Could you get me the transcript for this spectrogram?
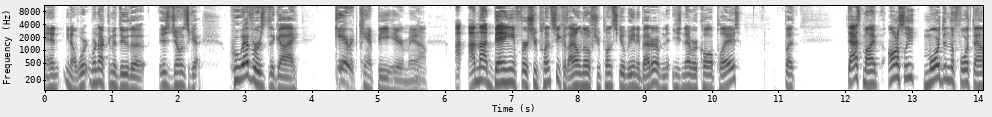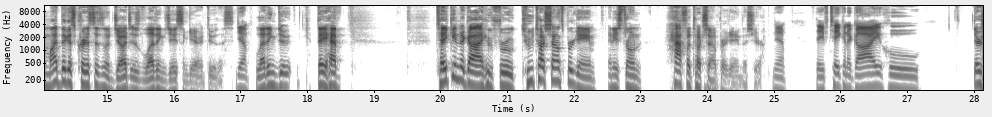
And you know we're we're not going to do the is Jones the guy, whoever's the guy. Garrett can't be here, man. No. I, I'm not banging for Schuplinski because I don't know if Schuplinski will be any better. He's never called plays, but that's my honestly more than the fourth down. My biggest criticism of Judge is letting Jason Garrett do this. Yeah. letting do. They have taken a guy who threw two touchdowns per game, and he's thrown half a touchdown per game this year. Yeah. They've taken a guy who They're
